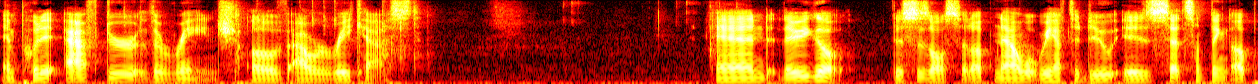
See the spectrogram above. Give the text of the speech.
and put it after the range of our raycast. And there you go. This is all set up. Now what we have to do is set something up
